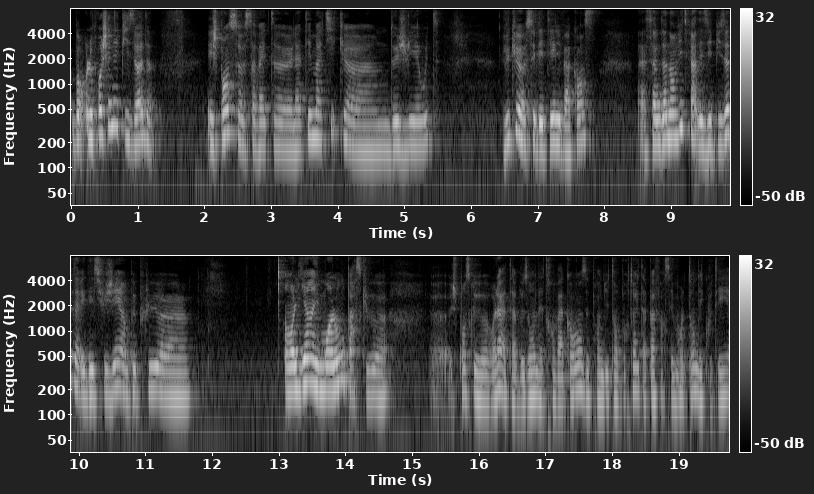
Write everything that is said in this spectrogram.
bon, le prochain épisode, et je pense que ça va être euh, la thématique euh, de juillet-août. Vu que c'est l'été, les vacances, ça me donne envie de faire des épisodes avec des sujets un peu plus en lien et moins longs parce que je pense que voilà, tu as besoin d'être en vacances, de prendre du temps pour toi et tu pas forcément le temps d'écouter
